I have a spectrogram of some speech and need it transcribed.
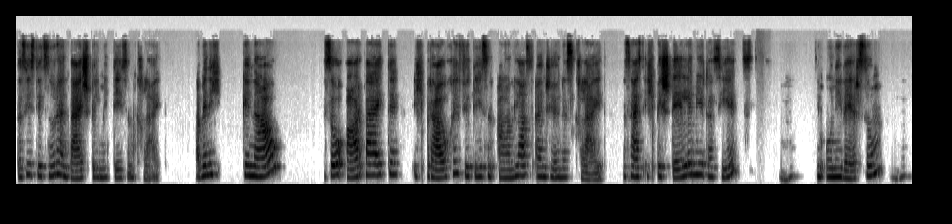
Das ist jetzt nur ein Beispiel mit diesem Kleid. Aber wenn ich genau so arbeite, ich brauche für diesen Anlass ein schönes Kleid. Das heißt, ich bestelle mir das jetzt Mhm. im Universum Mhm.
